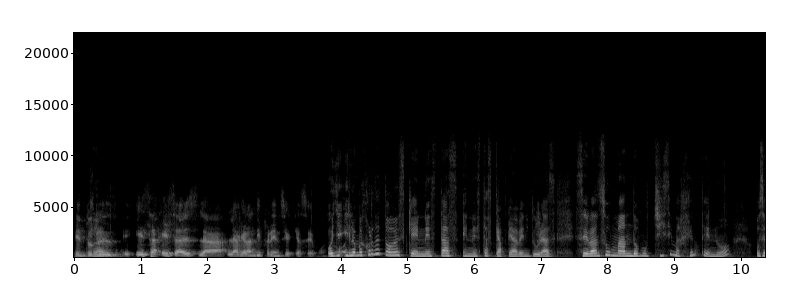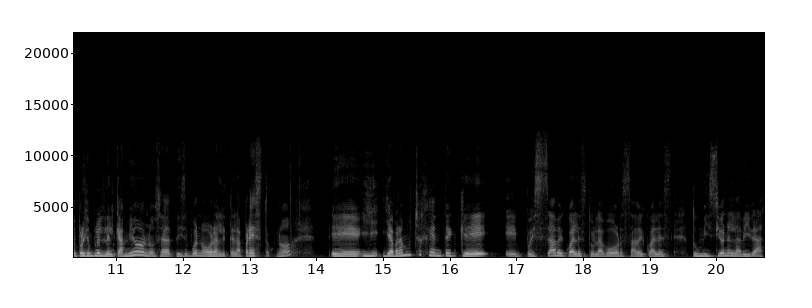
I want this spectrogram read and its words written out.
Entonces, e, esa, esa es la, la, gran diferencia que hacemos. Oye, y lo mejor de todo es que en estas, en estas capiaventuras se van sumando muchísima gente, ¿no? O sea, por ejemplo, el del camión, o sea, dice, bueno, órale, te la presto, ¿no? Eh, y, y, habrá mucha gente que eh, pues sabe cuál es tu labor, sabe cuál es tu misión en la vida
